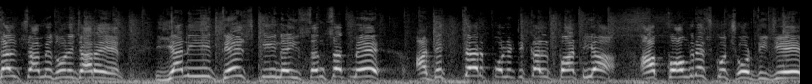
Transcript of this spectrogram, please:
दल शामिल होने जा रहे हैं। यानी देश की नई संसद में अधिकतर पॉलिटिकल पार्टियाँ आप कांग्रेस को छोड़ दीजिए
